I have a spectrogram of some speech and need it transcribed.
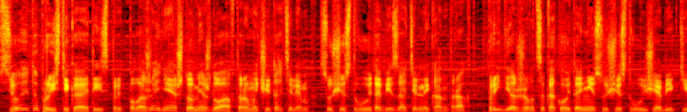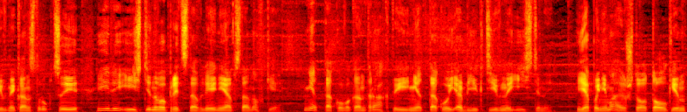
Все это проистекает из предположения, что между автором и читателем существует обязательный контракт придерживаться какой-то несуществующей объективной конструкции или истинного представления обстановки. Нет такого контракта и нет такой объективной истины. Я понимаю, что Толкин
